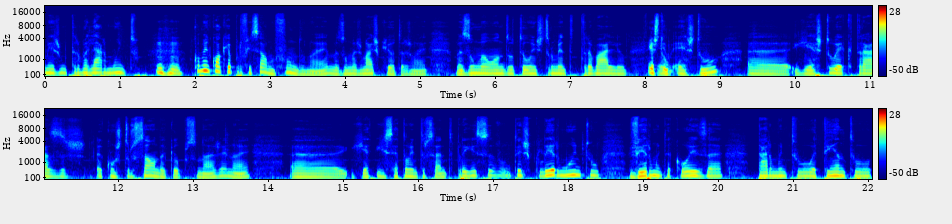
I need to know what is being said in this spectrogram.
mesmo trabalhar muito. Uhum. Como em qualquer profissão, no fundo, não é? Mas umas mais que outras, não é? Mas uma onde o teu instrumento de trabalho És tu. é- és tu, ah, e és tu é que trazes a construção daquele personagem, não é? Ah, e é- isso é tão interessante. Para isso tens que ler muito, ver muita coisa, estar muito atento,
